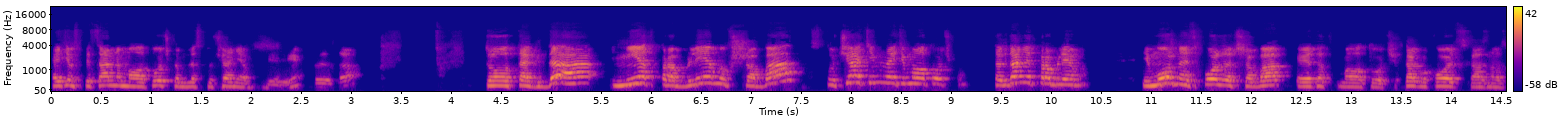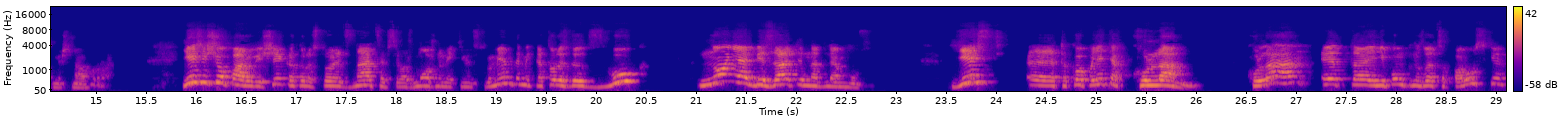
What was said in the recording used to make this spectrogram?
этим специальным молоточком для стучания в двери, то, есть, да, то тогда нет проблемы в шаббат стучать именно этим молоточком. Тогда нет проблемы. И можно использовать в шаббат этот молоточек. Так выходит сказано из Мишнабура. Есть еще пару вещей, которые стоит знать со всевозможными этими инструментами, которые издают звук, но не обязательно для музыки. Есть э, такое понятие кулан. Кулан это, я не помню, как называется по-русски,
